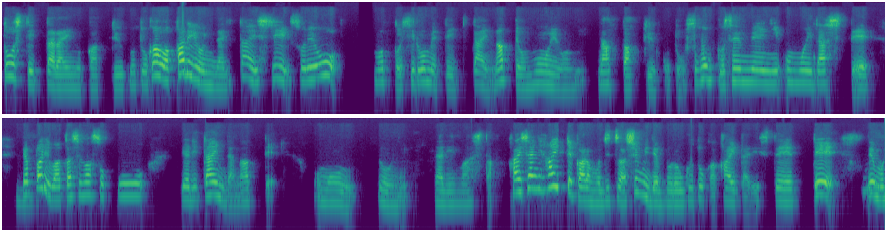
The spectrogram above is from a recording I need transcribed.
どうしていったらいいのかっていうことが分かるようになりたいし、それをもっと広めていきたいなって思うようになったっていうことをすごく鮮明に思い出して、やっぱり私はそこをやりたいんだなって思うようになりました。会社に入ってからも実は趣味でブログとか書いたりしてて、でも、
